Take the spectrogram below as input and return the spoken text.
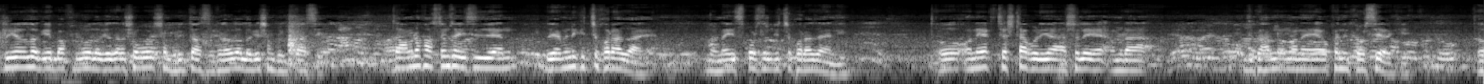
ক্রিকেটের লগে বা ফুটবল লগে যারা সব সম্পৃক্ত আছে, খেলাধুলার লগে সম্পৃক্ত আছে। তো আমরা ফার্স্ট টাইম চাইছি যে এমনি কিছু করা যায় মানে স্পোর্টসের কিছু করা যায়নি। তো অনেক চেষ্টা করি আসলে আমরা দোকান মানে ওপেনিং করছি আর কি। তো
